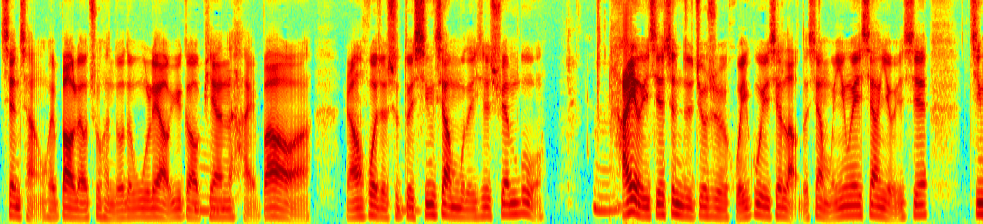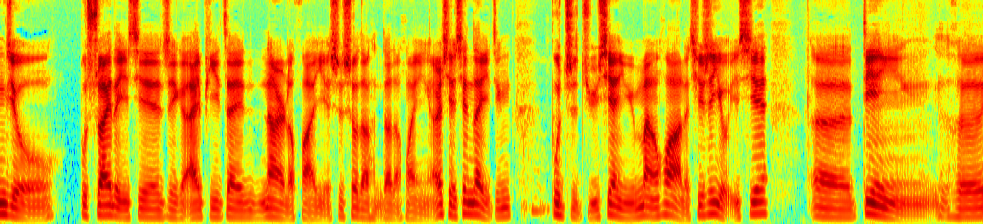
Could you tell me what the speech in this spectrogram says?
现场会爆料出很多的物料、预告片、海报啊，然后或者是对新项目的一些宣布，还有一些甚至就是回顾一些老的项目，因为像有一些经久。不衰的一些这个 IP 在那儿的话，也是受到很大的欢迎，而且现在已经不只局限于漫画了。其实有一些呃电影和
